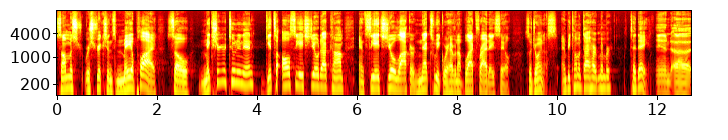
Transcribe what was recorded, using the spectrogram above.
Some restrictions may apply, so make sure you're tuning in. Get to allchgo.com and CHGO Locker next week. We're having a Black Friday sale, so join us and become a diehard member today. And uh,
